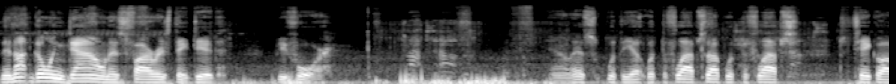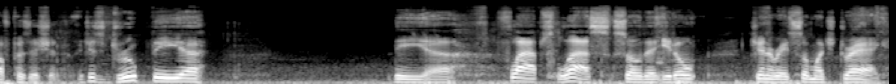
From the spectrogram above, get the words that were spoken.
they're not going down as far as they did before. Flaps up. That's with the with the flaps up, with the flaps to takeoff position. I just droop the uh, the uh, flaps less so that you don't generate so much drag.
